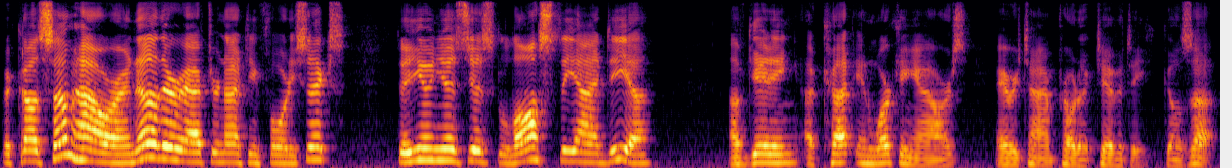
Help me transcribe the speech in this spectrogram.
because somehow or another after 1946, the unions just lost the idea of getting a cut in working hours every time productivity goes up.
